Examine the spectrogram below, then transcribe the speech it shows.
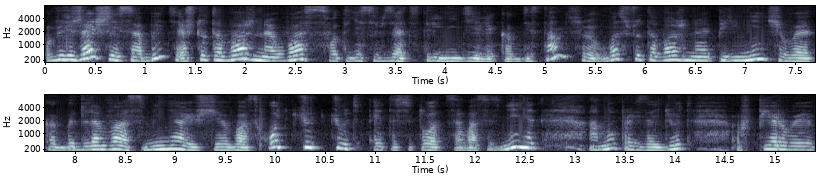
в ближайшие события, что-то важное у вас, вот если взять три недели как дистанцию, у вас что-то важное, переменчивое, как бы для вас, меняющее вас, хоть чуть-чуть эта ситуация вас изменит, оно произойдет в первые,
